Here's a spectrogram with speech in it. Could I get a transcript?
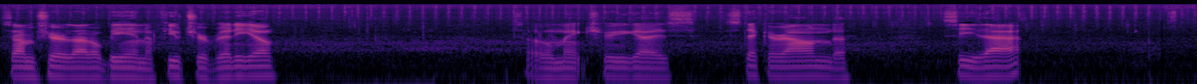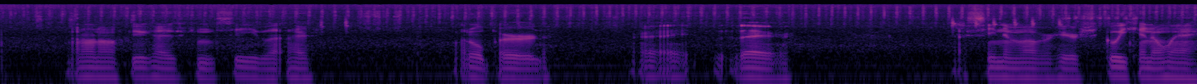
So I'm sure that'll be in a future video. So make sure you guys stick around to see that. I don't know if you guys can see, but there, little bird right there. I've seen him over here squeaking away.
